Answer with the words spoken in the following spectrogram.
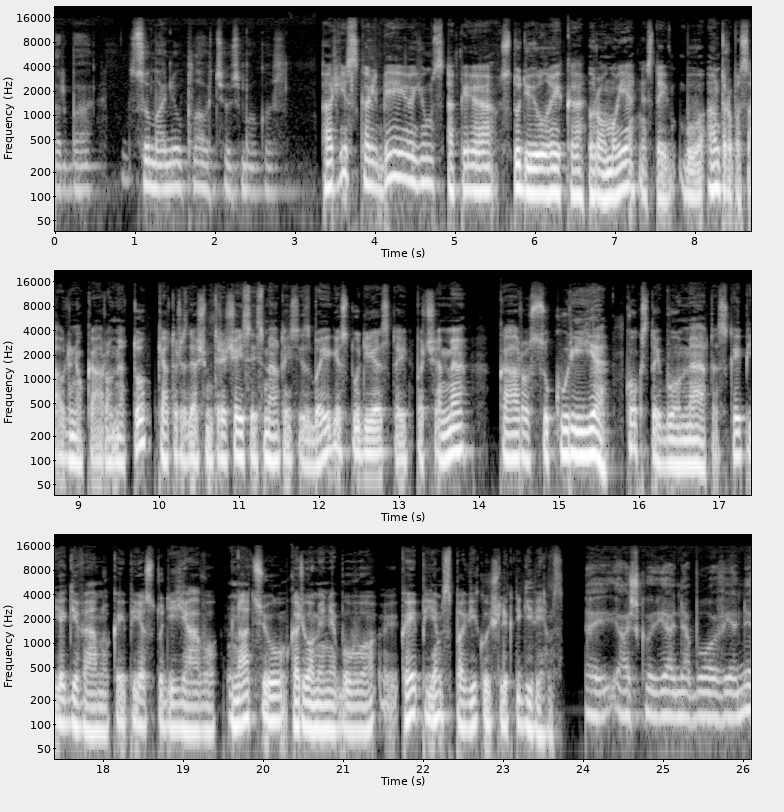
arba sumanių plaučių žmogus. Ar jis kalbėjo jums apie studijų laiką Romoje, nes tai buvo antro pasaulinio karo metu, 43 metais jis baigė studijas, tai pačiame karo sukūryje. Koks tai buvo metas, kaip jie gyveno, kaip jie studijavo, nacijų kariuomenė buvo, kaip jiems pavyko išlikti gyviems. Tai aišku, jie nebuvo vieni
